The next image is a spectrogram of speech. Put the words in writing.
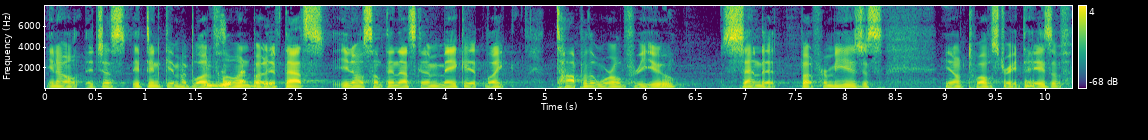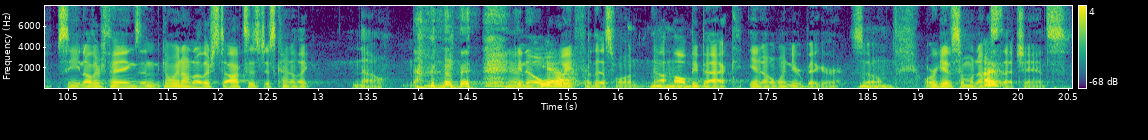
you know it just it didn't get my blood exactly. flowing but if that's you know something that's going to make it like top of the world for you send it but for me it's just you know 12 straight days of seeing other things and going on other stocks is just kind of like no mm-hmm. yeah. you know yeah. we'll wait for this one mm-hmm. i'll be back you know when you're bigger so mm-hmm. or give someone else I've, that chance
